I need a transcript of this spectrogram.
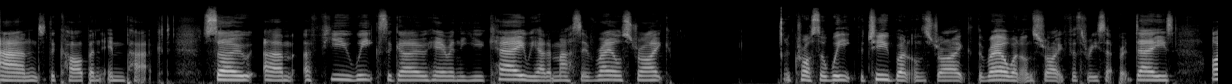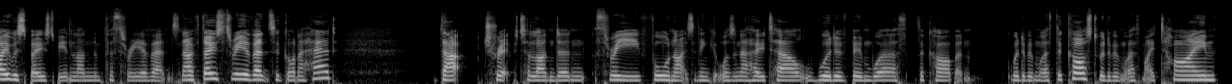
and the carbon impact? So, um, a few weeks ago here in the UK, we had a massive rail strike across a week. The tube went on strike, the rail went on strike for three separate days. I was supposed to be in London for three events. Now, if those three events had gone ahead, that trip to London, three, four nights, I think it was in a hotel, would have been worth the carbon. Would have been worth the cost, would have been worth my time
